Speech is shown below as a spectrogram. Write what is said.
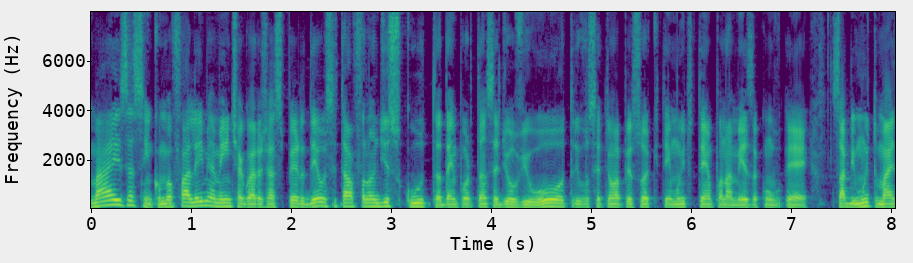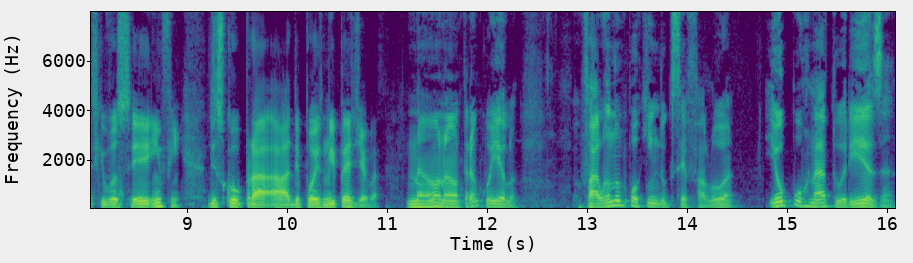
Mas, assim, como eu falei, minha mente agora já se perdeu. Você estava falando de escuta, da importância de ouvir o outro, e você tem uma pessoa que tem muito tempo na mesa, com, é, sabe muito mais que você, enfim. Desculpa, ah, depois me perdi agora. Não, não, tranquilo. Falando um pouquinho do que você falou, eu, por natureza,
